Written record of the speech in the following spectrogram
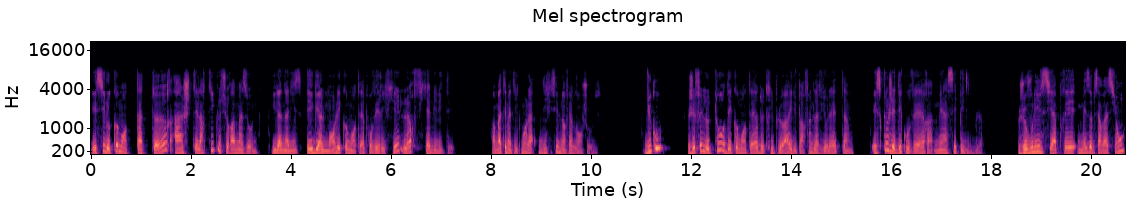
et si le commentateur a acheté l'article sur Amazon. Il analyse également les commentaires pour vérifier leur fiabilité. Alors mathématiquement, là, difficile d'en faire grand-chose. Du coup, j'ai fait le tour des commentaires de AAA et du parfum de la violette et ce que j'ai découvert m'est assez pénible. Je vous livre ci-après mes observations,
